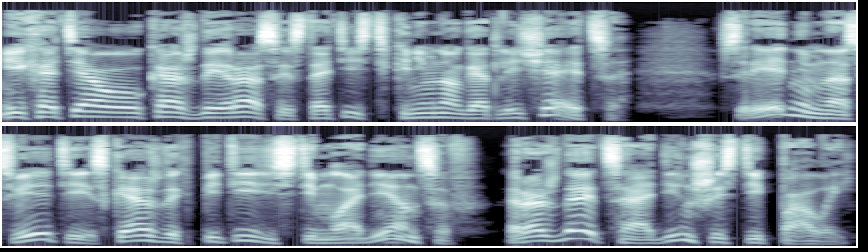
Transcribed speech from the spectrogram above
И хотя у каждой расы статистика немного отличается, в среднем на свете из каждых 50 младенцев рождается один шестипалый.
